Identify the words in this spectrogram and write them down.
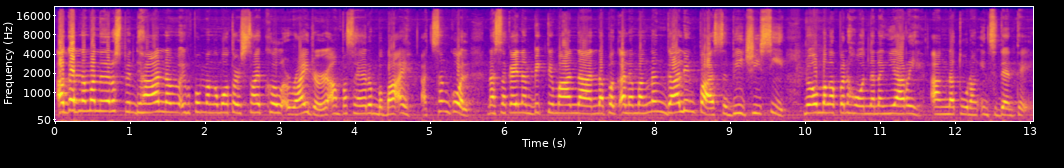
Agad naman nirespondihan ng iba pang mga motorcycle rider ang pasaherong babae at sanggol na sakay ng biktima na napag-alamang nanggaling pa sa BGC noong mga panahon na nangyari ang naturang insidente.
